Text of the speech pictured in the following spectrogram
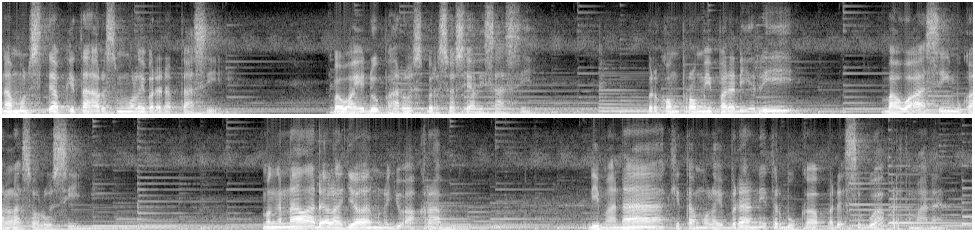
Namun setiap kita harus memulai beradaptasi, bahwa hidup harus bersosialisasi, berkompromi pada diri, bahwa asing bukanlah solusi. Mengenal adalah jalan menuju akrab, di mana kita mulai berani terbuka pada sebuah pertemanan.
